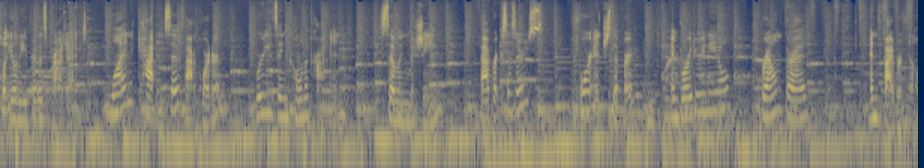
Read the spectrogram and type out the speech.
what you'll need for this project. One cat and sew fat quarter. We're using Kona cotton. Sewing machine, fabric scissors, 4 inch zipper, embroidery needle, brown thread, and fiberfill.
